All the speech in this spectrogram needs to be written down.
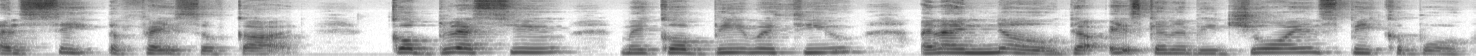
and seek the face of God. God bless you. May God be with you. And I know that it's going to be joy unspeakable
